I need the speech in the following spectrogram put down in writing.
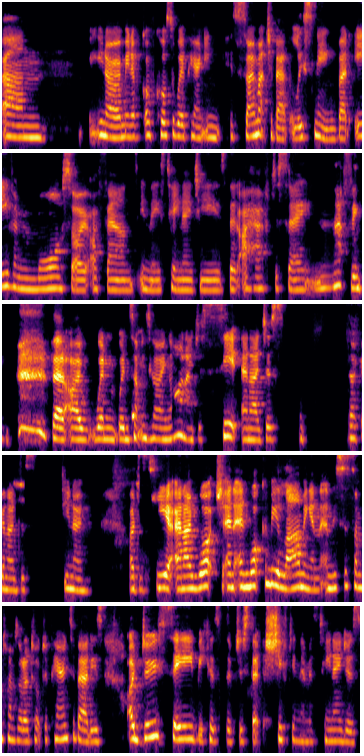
um you know i mean of, of course aware parenting is so much about listening but even more so i found in these teenage years that i have to say nothing that i when when something's going on i just sit and i just like and i just you know I just hear and I watch. And, and what can be alarming and, and this is sometimes what I talk to parents about is I do see because of just that shift in them as teenagers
